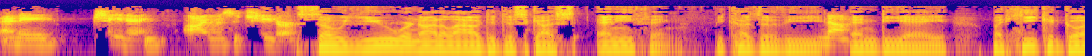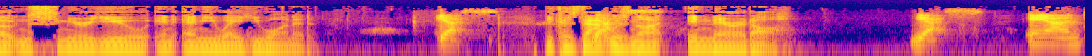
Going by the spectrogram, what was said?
any cheating. I was a cheater. So you were not allowed to discuss anything because of the no. NDA, but he could go out and smear you in any way he wanted. Yes. Because that yes. was not in there at all. Yes. And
